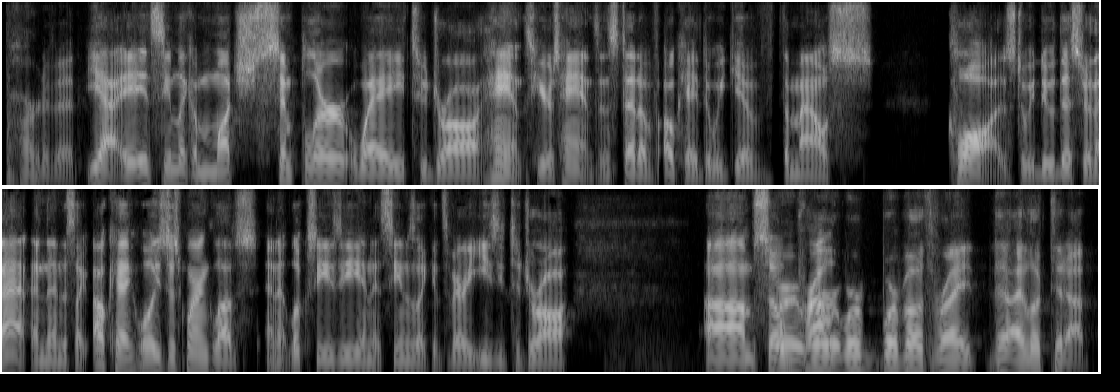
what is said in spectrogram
part of it. yeah, it, it seemed like a much simpler way to draw hands. Here's hands instead of okay, do we give the mouse claws? Do we do this or that? And then it's like okay, well he's just wearing gloves and it looks easy and it seems like it's very easy to draw. Um, so we're, prob- we're, we're we're both right. The, I looked it up.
